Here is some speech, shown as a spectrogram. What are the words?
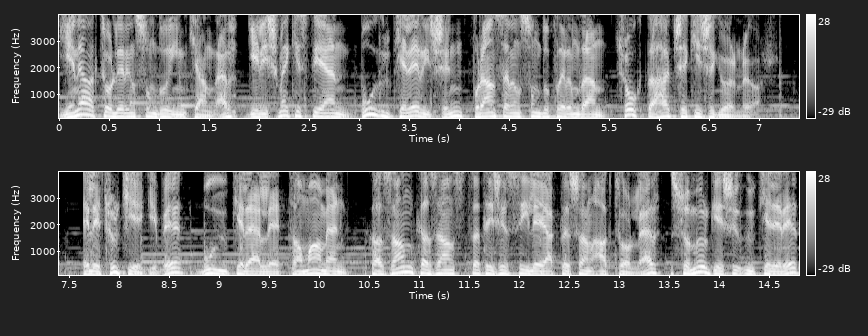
Yeni aktörlerin sunduğu imkanlar gelişmek isteyen bu ülkeler için Fransa'nın sunduklarından çok daha çekici görünüyor. Hele Türkiye gibi bu ülkelerle tamamen kazan kazan stratejisiyle yaklaşan aktörler sömürgeci ülkeleri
